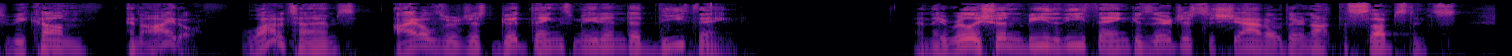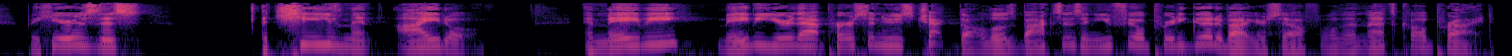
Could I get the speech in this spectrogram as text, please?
to become an idol. A lot of times, idols are just good things made into the thing. And they really shouldn't be the thing because they're just a shadow, they're not the substance. But here's this achievement idol. And maybe, maybe you're that person who's checked all those boxes and you feel pretty good about yourself. Well, then that's called pride.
